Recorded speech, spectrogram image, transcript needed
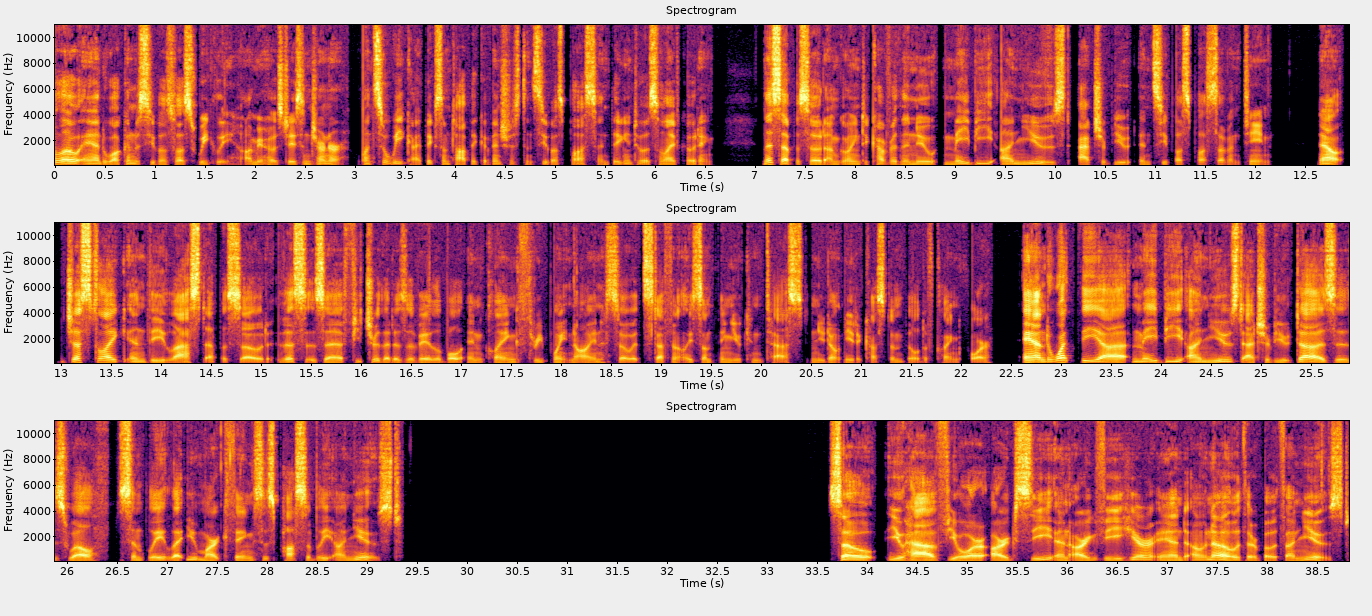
Hello and welcome to C++ Weekly. I'm your host Jason Turner. Once a week I pick some topic of interest in C++ and dig into it some live coding. In this episode I'm going to cover the new maybe unused attribute in C++ 17. Now, just like in the last episode, this is a feature that is available in Clang 3.9, so it's definitely something you can test and you don't need a custom build of Clang for. And what the uh, maybe unused attribute does is, well, simply let you mark things as possibly unused. So you have your argc and argv here, and oh no, they're both unused.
